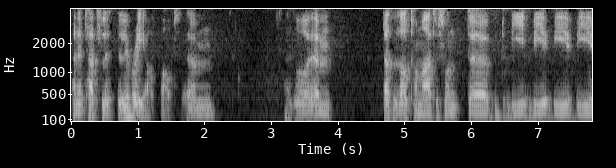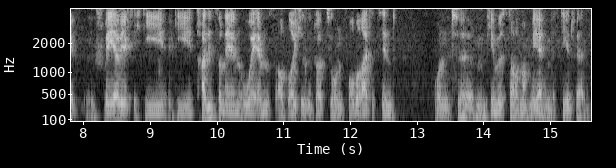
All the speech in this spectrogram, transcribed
eine Touchless Delivery aufbaut. Ähm, also ähm, das ist auch dramatisch und äh, wie, wie, wie, wie schwer wirklich die, die traditionellen OEMs auf solche Situationen vorbereitet sind. Und ähm, hier müsste auch noch mehr investiert werden.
